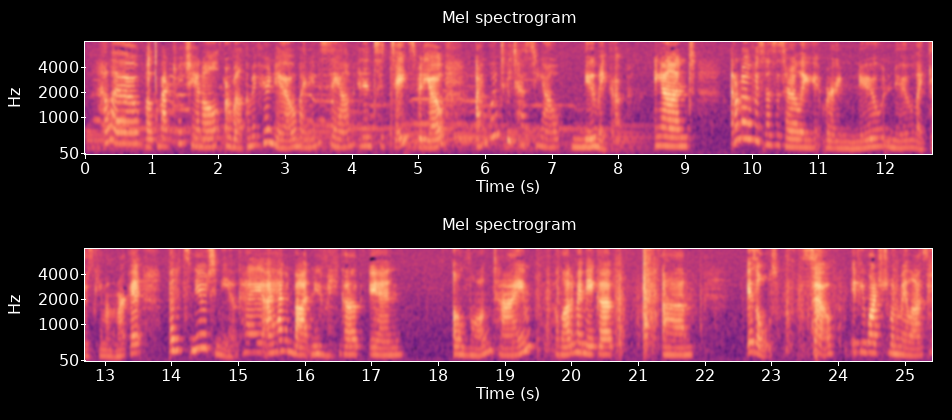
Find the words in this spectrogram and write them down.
Hello, welcome back to my channel, or welcome if you're new. My name is Sam, and in today's video, I'm going to be testing out new makeup. And I don't know if it's necessarily very new, new, like just came on the market, but it's new to me, okay? I haven't bought new makeup in a long time. A lot of my makeup um, is old. So, if you watched one of my last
